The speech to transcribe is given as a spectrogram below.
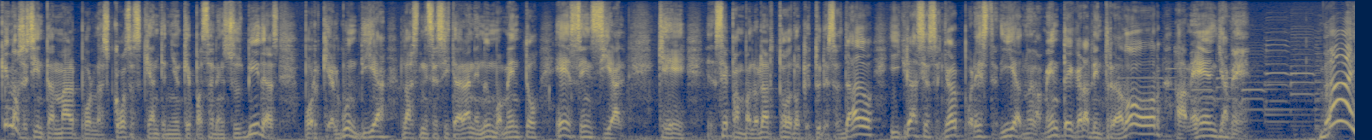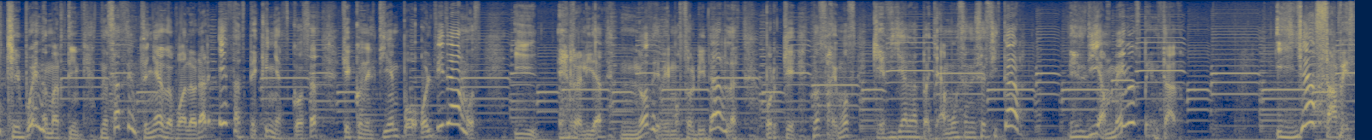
que no se sientan mal por las cosas que han tenido que pasar en sus vidas, porque algún día las necesitarán en un momento esencial. Que sepan valorar todo lo que tú les has dado. Y gracias, Señor, por este día nuevamente, gran entrenador. Amén y amén. ¡Ay, qué bueno, Martín! Nos has enseñado a valorar esas pequeñas cosas que con el tiempo olvidamos. Y en realidad no debemos olvidarlas, porque no sabemos qué día las vayamos a necesitar. El día menos pensado. Y ya sabes,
